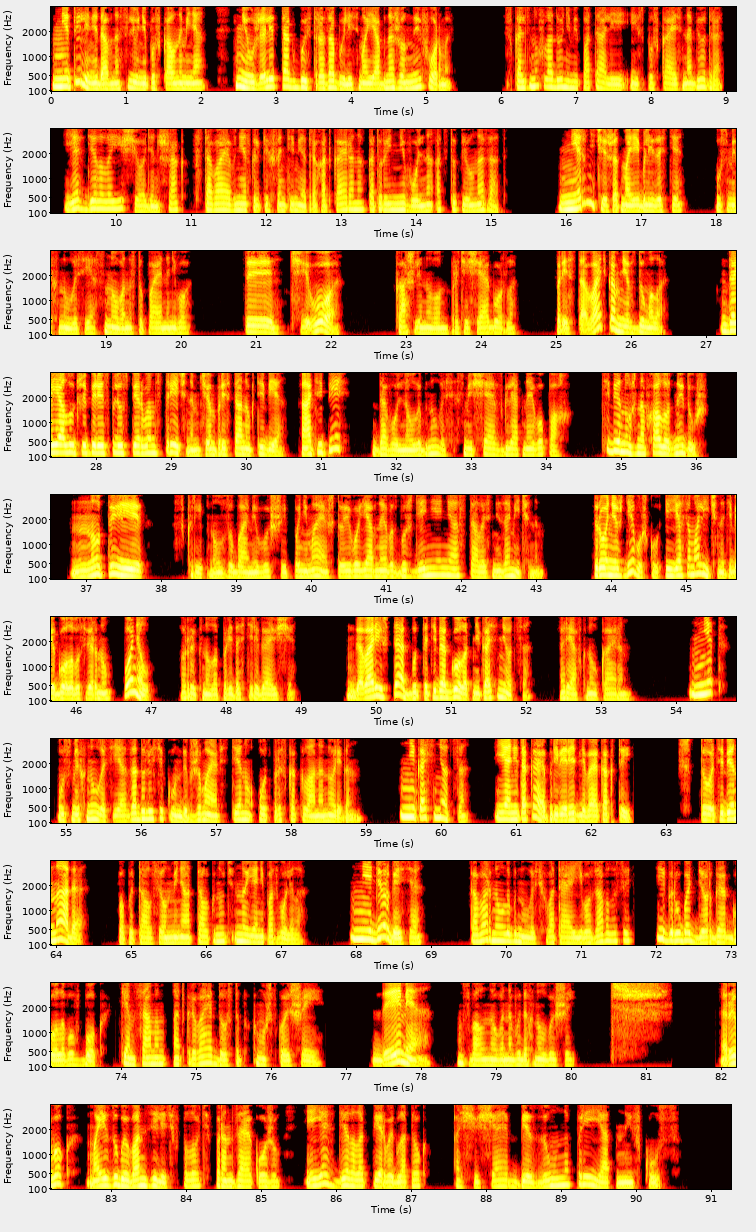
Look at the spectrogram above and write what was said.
Не ты ли недавно слюни пускал на меня? Неужели так быстро забылись мои обнаженные формы? Скользнув ладонями по талии и спускаясь на бедра, я сделала еще один шаг, вставая в нескольких сантиметрах от Кайрона, который невольно отступил назад. «Нервничаешь от моей близости?» — усмехнулась я, снова наступая на него. «Ты чего?» — кашлянул он, прочищая горло. «Приставать ко мне вздумала?» «Да я лучше пересплю с первым встречным, чем пристану к тебе. А теперь...» — довольно улыбнулась, смещая взгляд на его пах. «Тебе нужно в холодный душ». «Ну ты...» — скрипнул зубами Высший, понимая, что его явное возбуждение не осталось незамеченным. «Тронешь девушку, и я сама лично тебе голову сверну. Понял?» — рыкнула предостерегающе. «Говоришь так, будто тебя голод не коснется», — рявкнул Кайрон. «Нет», Усмехнулась я за долю секунды, вжимая в стену отпрыска клана Нориган. «Не коснется. Я не такая привередливая, как ты». «Что тебе надо?» Попытался он меня оттолкнуть, но я не позволила. «Не дергайся. Коварно улыбнулась, хватая его за волосы и грубо дергая голову в бок, тем самым открывая доступ к мужской шее. «Демия!» — взволнованно выдохнул Высший. Тш. Рывок, Мои зубы вонзились в плоть, пронзая кожу, и я сделала первый глоток, ощущая безумно приятный вкус.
